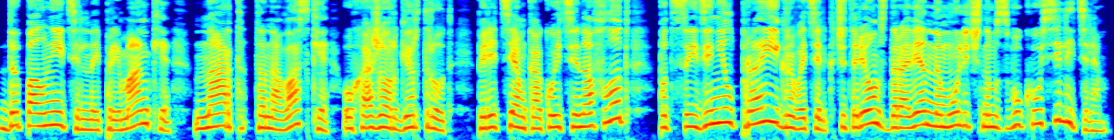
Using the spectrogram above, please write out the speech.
дополнительной приманки Нарт Танаваски, ухажер Гертруд, перед тем, как уйти на флот, подсоединил проигрыватель к четырем здоровенным уличным звукоусилителям.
